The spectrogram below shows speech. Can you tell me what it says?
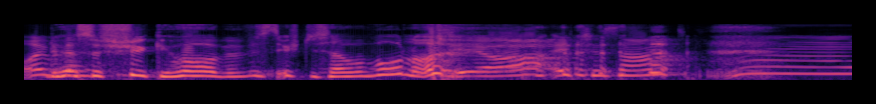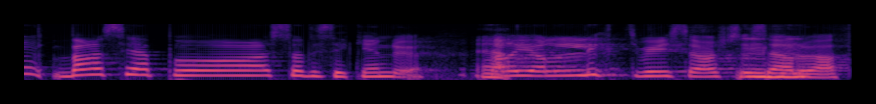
Jeg Du er så sjuk i hodet hvis du ikke ser på porno. ja, ikke sant? Mm, bare se på statistikken, du. Bare gjør litt research, så ser Mhm. du at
